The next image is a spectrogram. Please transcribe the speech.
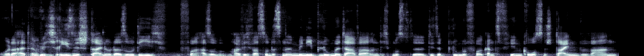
oder halt irgendwelche Riesensteine oder so, die ich vor, also häufig war es so, dass eine Mini-Blume da war und ich musste diese Blume vor ganz vielen großen Steinen bewahren,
